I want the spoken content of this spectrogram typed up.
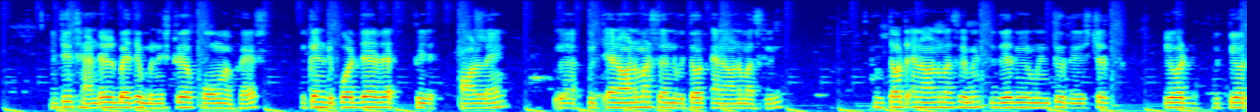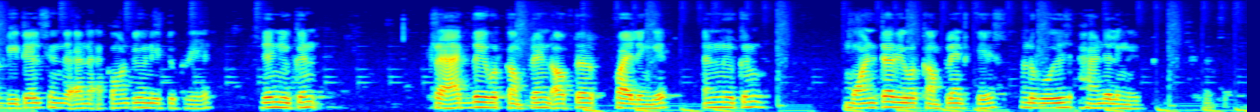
which is handled by the Ministry of Home Affairs. You can report there online uh, with anonymous and without anonymously. Without anonymously means there you need to register your with your details in the, an account you need to create. Then you can track the, your complaint after filing it and you can monitor your complaint case and who is handling it.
